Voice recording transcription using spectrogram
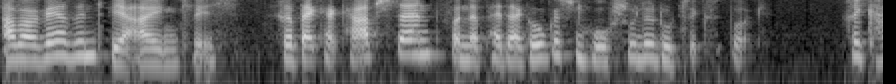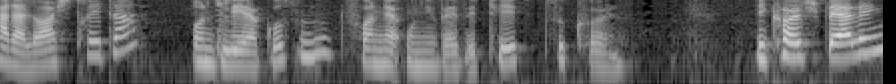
Aber wer sind wir eigentlich? Rebecca Karpstein von der Pädagogischen Hochschule Ludwigsburg. Ricarda Lorstreter und Lea Gussen von der Universität zu Köln. Nicole Sperling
